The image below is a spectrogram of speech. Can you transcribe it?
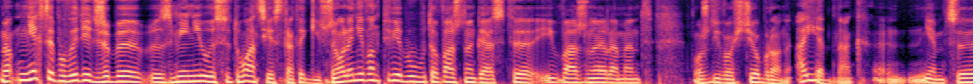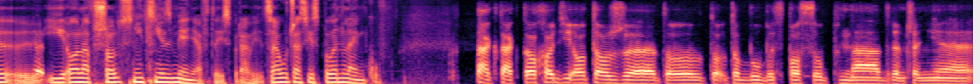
no nie chcę powiedzieć, żeby zmieniły sytuację strategiczną, ale niewątpliwie byłby to ważny gest i ważny element możliwości obrony. A jednak Niemcy i Olaf Scholz nic nie zmienia w tej sprawie. Cały czas jest pełen lęków. Tak, tak. To chodzi o to, że to, to, to byłby sposób na dręczenie y,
